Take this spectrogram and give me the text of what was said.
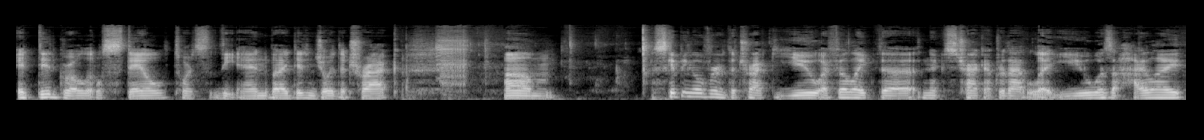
it did grow a little stale towards the end, but I did enjoy the track. Um, skipping over the track "You," I feel like the next track after that, "Let You," was a highlight.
